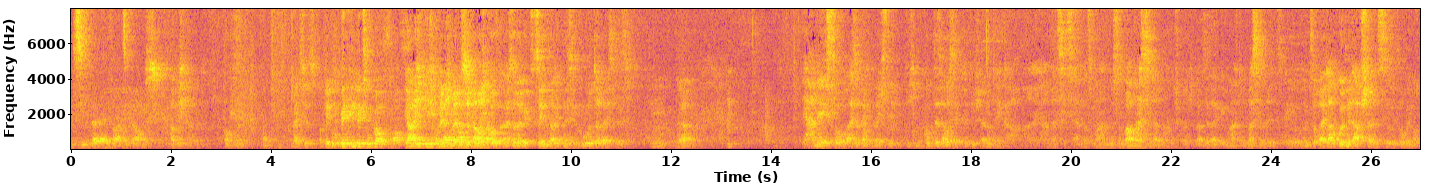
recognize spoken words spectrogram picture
wie sieht denn da dein Fazit aus? Habe ich gar nicht. Okay. Meinst du jetzt wegen in Bezug auf, auf Ja, ich, ich, wenn ich mir das so durchgucke, also da gibt es 10 Seiten, die sind gut, der Rest ist, hm, ja. Ja, nee, so. Also ich, ich gucke das auch sehr kritisch an und denke, oh, ja, man hätte es anders machen müssen. Warum hast du dann noch eine Sprechblase reingemacht und was soll das? Und so weiter. Aber gut, mit Abstand ist sowieso immer.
